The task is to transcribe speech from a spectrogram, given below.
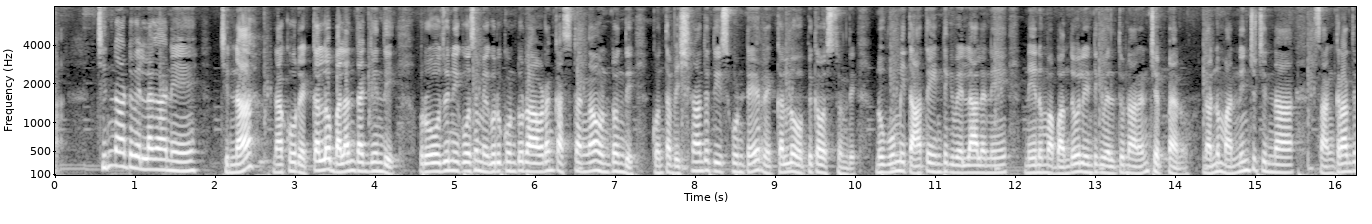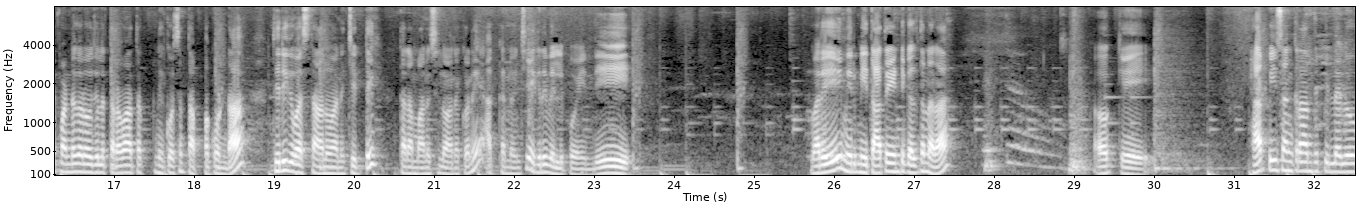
చిన్న అటు వెళ్ళగానే చిన్న నాకు రెక్కల్లో బలం తగ్గింది. రోజు నీకోసం ఎగురుకుంటూ రావడం కష్టంగా ఉంటుంది. కొంత విశ్రాంతి తీసుకుంటే రెక్కల్లో ఓపిక వస్తుంది. నువ్వు మీ తాతయ్య ఇంటికి వెళ్ళాలని నేను మా బంధువుల ఇంటికి వెళ్తున్నానని చెప్పాను. నన్ను మన్నించు చిన్న. సంక్రాంతి పండుగ రోజుల తర్వాత నీకోసం తప్పకుండా తిరిగి వస్తాను అని చిట్టి తన మనసులో అనుకొని అక్కడి నుంచి ఎగిరి వెళ్ళిపోయింది. మరి మీరు మీ తాతయ్య ఇంటికి వెళ్తున్నారా? ఓకే. హ్యాపీ సంక్రాంతి పిల్లలు.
